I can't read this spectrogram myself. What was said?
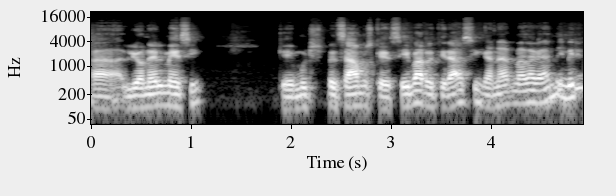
a Lionel Messi, que muchos pensábamos que se iba a retirar sin ganar nada grande y miren,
